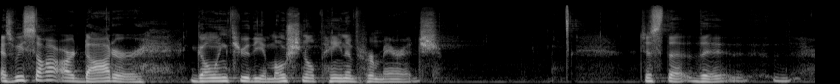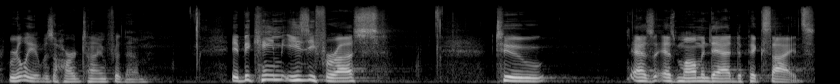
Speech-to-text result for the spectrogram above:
As we saw our daughter going through the emotional pain of her marriage, just the, the really, it was a hard time for them. it became easy for us to, as, as mom and dad, to pick sides.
